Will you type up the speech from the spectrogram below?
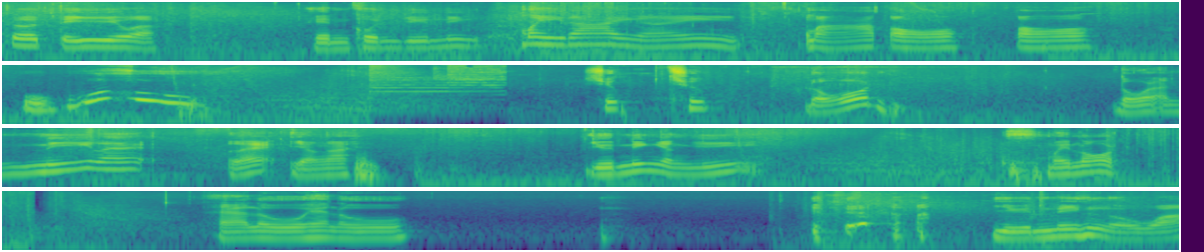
เธอตีว่ะ เห็นคนยืนนิ่งไม่ได้ไง มาต่อต่อว้าวชึบชึบโดน โดนอันนี้แหละ และยังไง ยืนนิ่งอย่างนี้ ไม่รอดฮัลโหลฮัลโหลยืนนิ่งเหรอวะ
